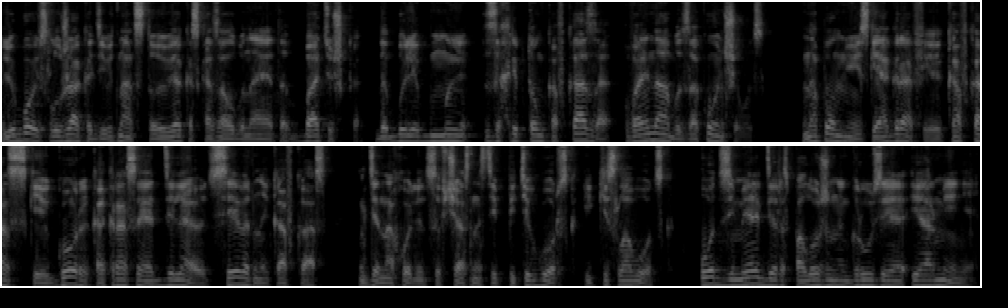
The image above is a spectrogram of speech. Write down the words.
Любой служака XIX века сказал бы на это «Батюшка, да были бы мы за хребтом Кавказа, война бы закончилась». Напомню из географии, Кавказские горы как раз и отделяют Северный Кавказ, где находятся в частности Пятигорск и Кисловодск, от земель, где расположены Грузия и Армения.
